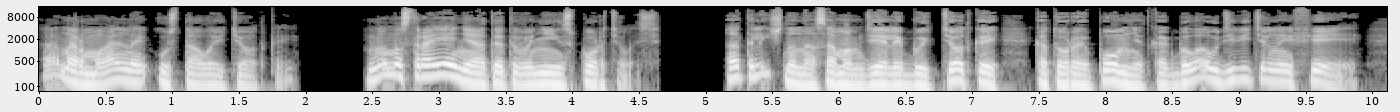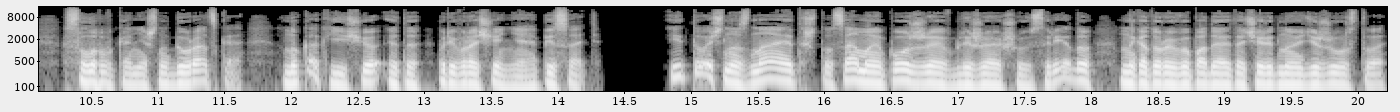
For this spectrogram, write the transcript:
а нормальной усталой теткой. Но настроение от этого не испортилось. Отлично на самом деле быть теткой, которая помнит, как была удивительной феей. Слово, конечно, дурацкое, но как еще это превращение описать? И точно знает, что самое позже, в ближайшую среду, на которой выпадает очередное дежурство,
